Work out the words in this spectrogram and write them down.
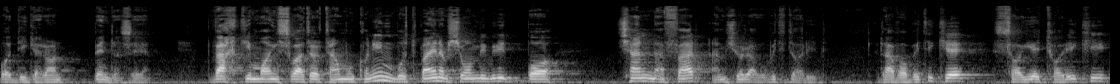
با دیگران بندازه. وقتی ما این صحبت رو تموم کنیم مطمئنم شما می‌بینید با چند نفر همچون روابطی دارید. روابطی که سایه تاریکی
